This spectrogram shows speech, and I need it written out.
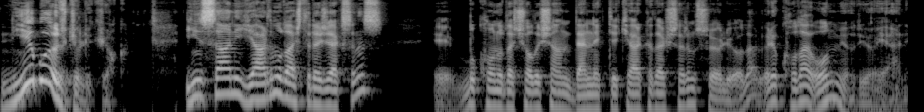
Niye bu özgürlük yok? İnsani yardım ulaştıracaksınız. E, bu konuda çalışan dernekteki arkadaşlarım söylüyorlar. Öyle kolay olmuyor diyor yani.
